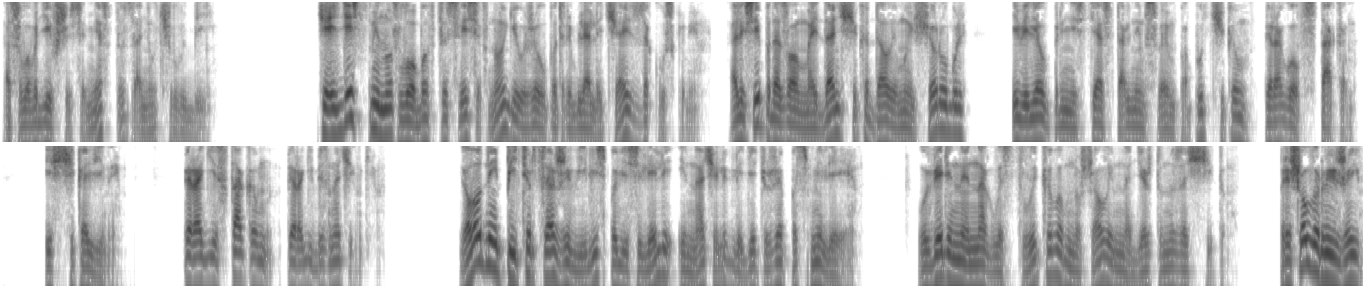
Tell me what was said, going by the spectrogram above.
Освободившееся место занял Челубей. Через десять минут лобовцы, свесив ноги, уже употребляли чай с закусками. Алексей подозвал майданщика, дал ему еще рубль и велел принести остальным своим попутчикам пирогов с таком из щековины. Пироги с таком — пироги без начинки. Голодные питерцы оживились, повеселели и начали глядеть уже посмелее. Уверенная наглость Лыкова внушала им надежду на защиту. Пришел Рыжий,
